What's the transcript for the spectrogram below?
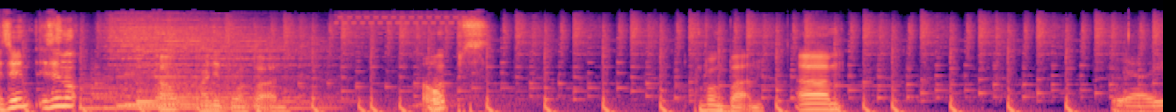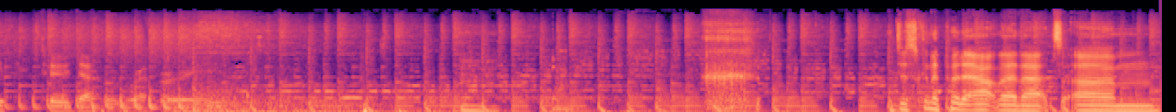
Is it? Is it not? Oh, I did the wrong button. Oh. Whoops. Wrong button. Um, Yeah, these two different referees. just gonna put it out there that um,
